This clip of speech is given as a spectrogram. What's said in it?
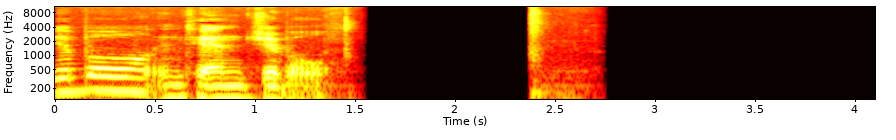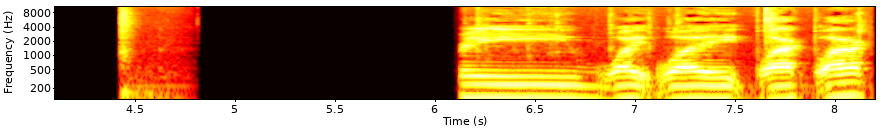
Intangible, intangible. Three, white, white, black, black.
